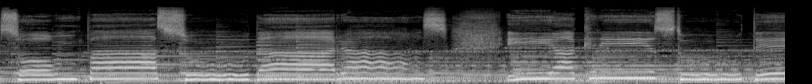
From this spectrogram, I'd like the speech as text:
Só um passo darás e a Cristo terás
